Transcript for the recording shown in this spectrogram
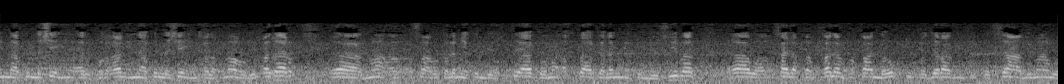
إنا كل شيء القرآن إنا كل شيء خلقناه بقدر ما أصابك لم يكن ليخطئك وما أخطأك لم يكن ليصيبك. وخلق القلم فقال له اكتب فجرى من تلك الساعة بما هو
